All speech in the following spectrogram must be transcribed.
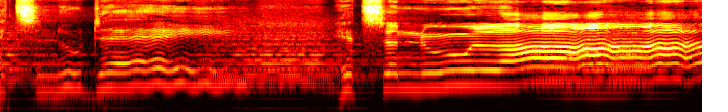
It's a new day. It's a new life.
